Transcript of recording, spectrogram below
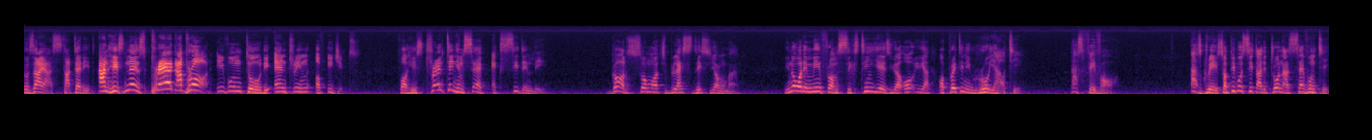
Uzziah started it, and his name spread abroad, even to the entering of Egypt. For he strengthened himself exceedingly. God so much blessed this young man. You know what it means from 16 years you are, you are operating in royalty. That's favor. That's great. Some people sit at the throne at 70. You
